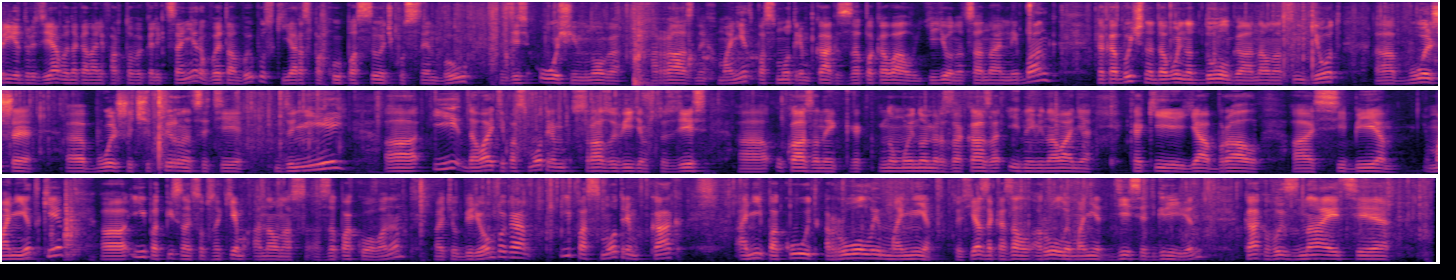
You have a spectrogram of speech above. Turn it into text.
Привет, друзья! Вы на канале Фартовый коллекционер. В этом выпуске я распакую посылочку с НБУ. Здесь очень много разных монет. Посмотрим, как запаковал ее Национальный банк. Как обычно, довольно долго она у нас идет. А, больше, а, больше 14 дней. А, и давайте посмотрим. Сразу видим, что здесь указаны ну, мой номер заказа и наименование, какие я брал себе монетки. А, и подписано, собственно, кем она у нас запакована. Давайте уберем пока. И посмотрим, как они пакуют роллы монет. То есть я заказал роллы монет 10 гривен. Как вы знаете,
